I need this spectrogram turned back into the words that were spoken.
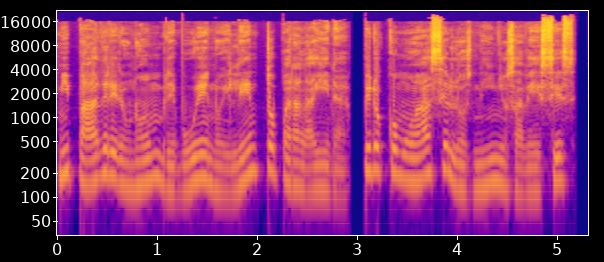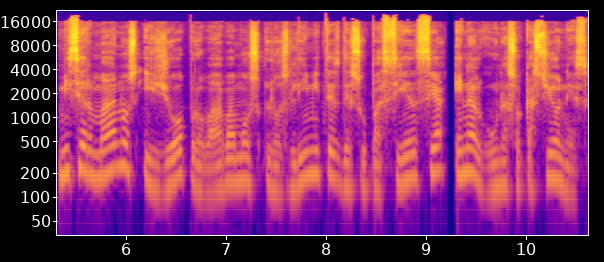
Mi padre era un hombre bueno y lento para la ira, pero como hacen los niños a veces, mis hermanos y yo probábamos los límites de su paciencia en algunas ocasiones,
